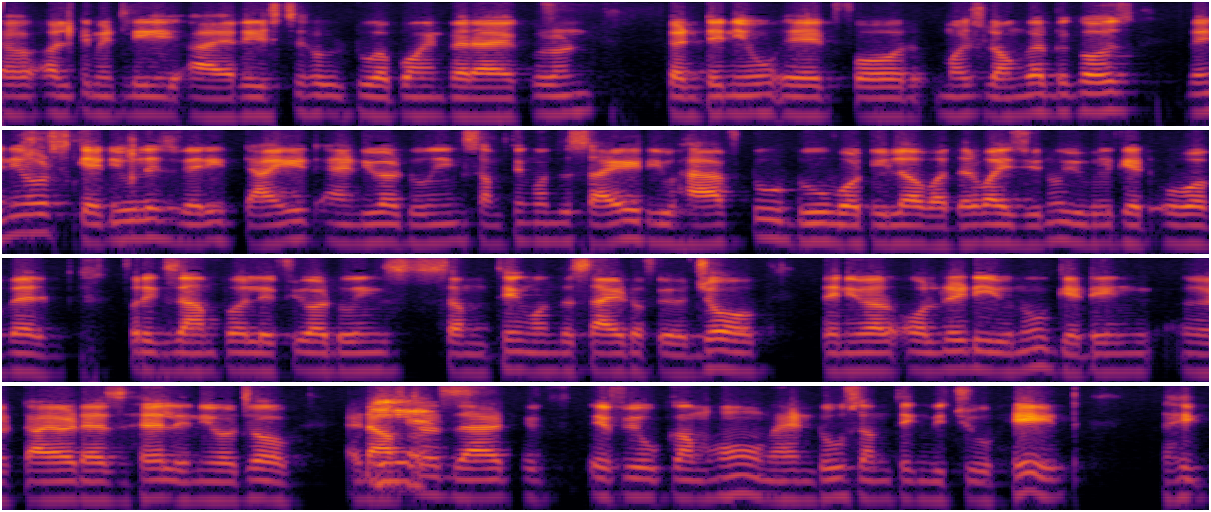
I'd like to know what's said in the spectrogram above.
uh, ultimately i reached to a point where i couldn't continue it for much longer because when your schedule is very tight and you are doing something on the side you have to do what you love. Otherwise you know you will get overwhelmed. For example if you are doing something on the side of your job then you are already you know getting uh, tired as hell in your job. And after yes. that if if you come home and do something which you hate like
